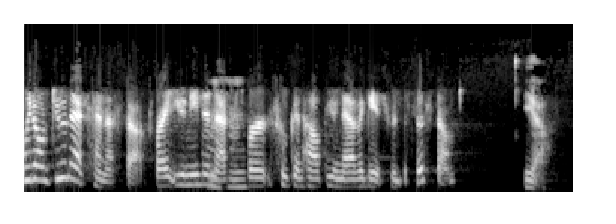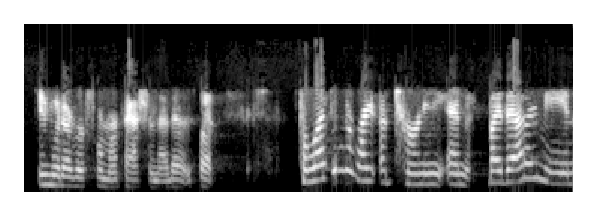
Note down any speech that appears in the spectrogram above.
we don't do that kind of stuff, right? You need an mm-hmm. expert who can help you navigate through the system. Yeah. In whatever form or fashion that is. But selecting the right attorney, and by that I mean,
